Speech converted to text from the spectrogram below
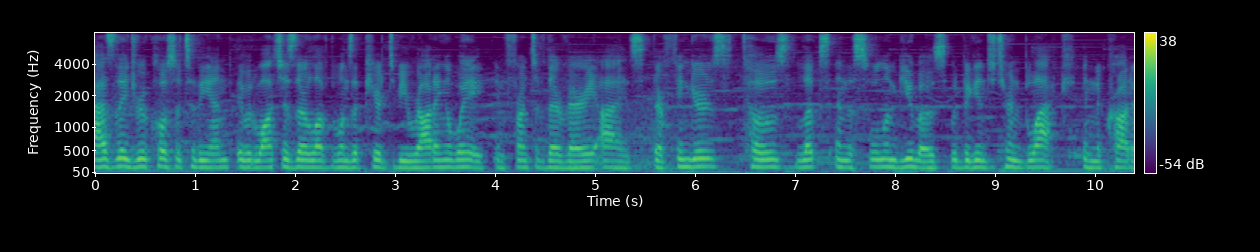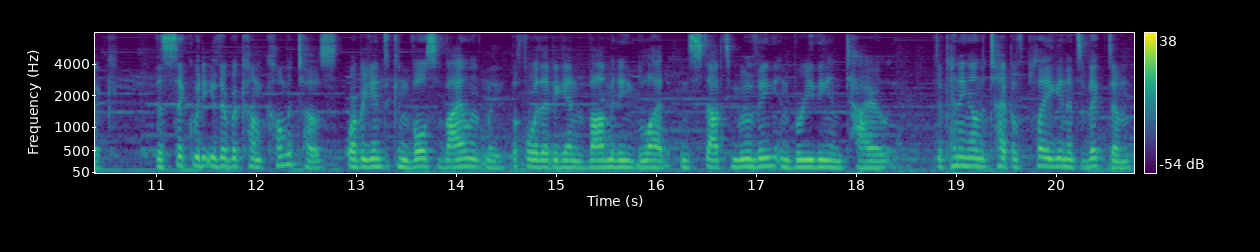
As they drew closer to the end, they would watch as their loved ones appeared to be rotting away in front of their very eyes. Their fingers, toes, lips, and the swollen buboes would begin to turn black and necrotic. The sick would either become comatose or begin to convulse violently before they began vomiting blood and stopped moving and breathing entirely. Depending on the type of plague and its victim,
